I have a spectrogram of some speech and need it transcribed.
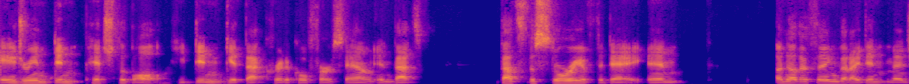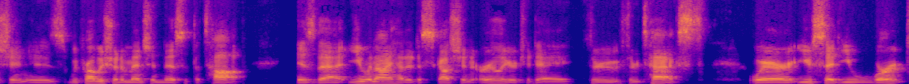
Adrian didn't pitch the ball. He didn't get that critical first down. And that's that's the story of the day. And another thing that I didn't mention is we probably should have mentioned this at the top is that you and I had a discussion earlier today through through text where you said you weren't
